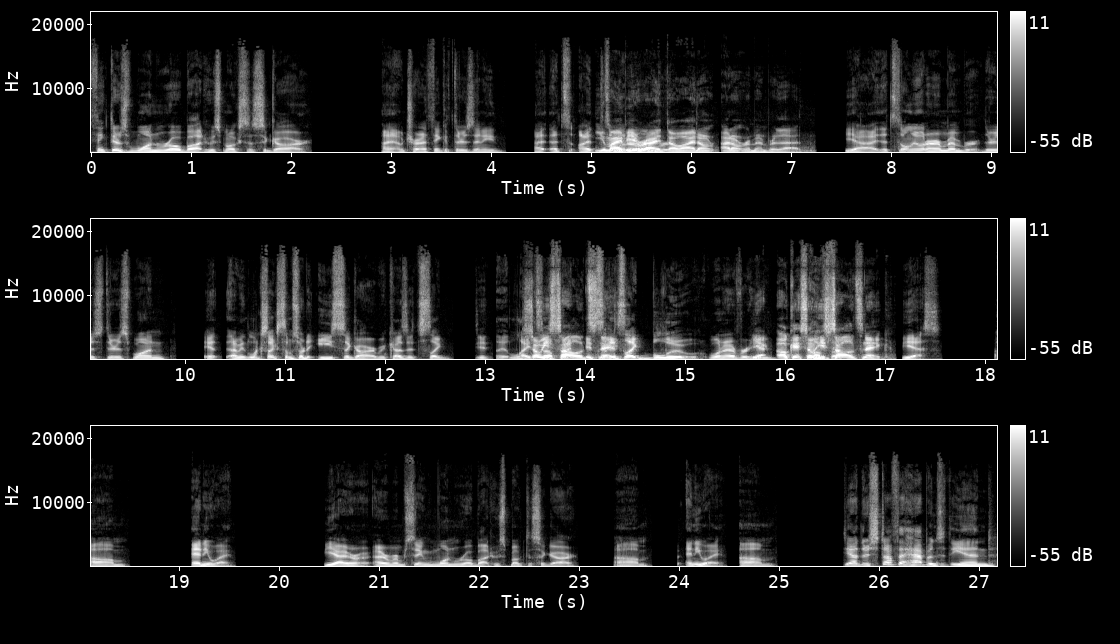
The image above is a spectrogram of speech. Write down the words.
think there's one robot who smokes a cigar. I, I'm trying to think if there's any. I, it's, I, it's You might be right though. I don't. I don't remember that. Yeah, it's the only one I remember. There's there's one. It I mean, it looks like some sort of e-cigar because it's like it, it lights So up. he's Solid it's, Snake. it's like blue whenever he. Yeah. Okay. So he's up. Solid Snake. Yes. Um. Anyway. Yeah, I, re- I remember seeing one robot who smoked a cigar. Um. Anyway. Um. Yeah, there's stuff that happens at the end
